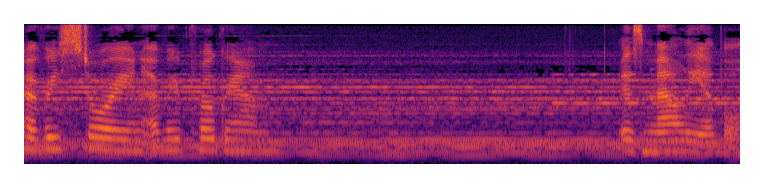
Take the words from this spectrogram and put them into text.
Every story and every program is malleable.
